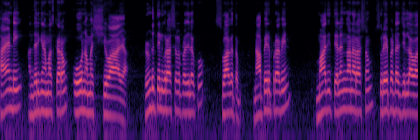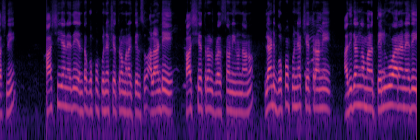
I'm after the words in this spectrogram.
హాయ్ అండి అందరికీ నమస్కారం. ఓ నమ శివాయ. రెండు తెలుగు రాష్ట్రాల ప్రజలకు స్వాగతం. నా పేరు ప్రవీణ్ మాది తెలంగాణ రాష్ట్రం సూర్యాపేట జిల్లా వాసిని. కాశీ అనేది ఎంత గొప్ప పుణ్యక్షేత్రం మనకు తెలుసు. అలాంటి కాశీ క్షేత్రంలో ప్రస్తుతం నేనున్నాను. ఇలాంటి గొప్ప పుణ్యక్షేత్రాన్ని అధికంగా మన తెలుగువారు అనేది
